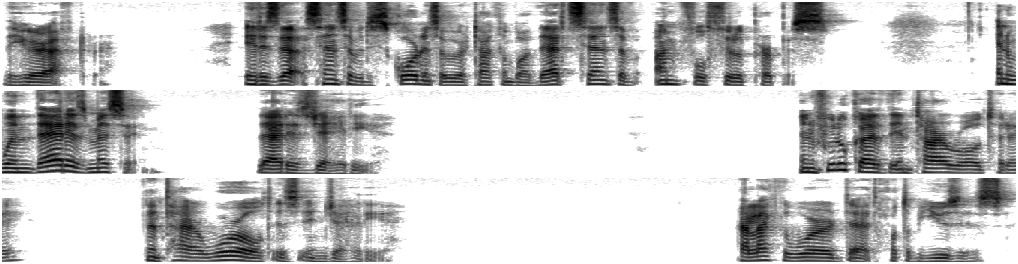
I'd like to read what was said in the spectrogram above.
the hereafter. It is that sense of discordance that we were talking about, that sense of unfulfilled purpose. And when that is missing, that is Jahiliyyah. And if we look at the entire world today, the entire world is in Jahiliyyah. I like the word that Qutb uses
